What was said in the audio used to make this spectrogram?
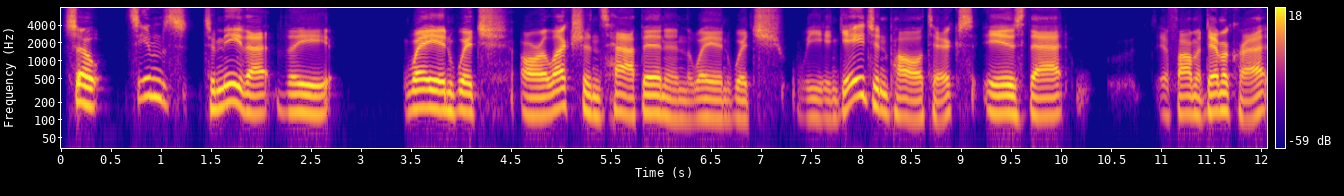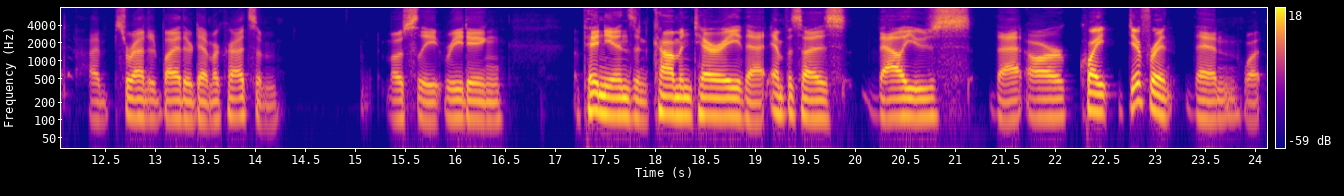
So it seems to me that the way in which our elections happen and the way in which we engage in politics is that if I'm a Democrat, I'm surrounded by other Democrats. I'm mostly reading opinions and commentary that emphasize values that are quite different than what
